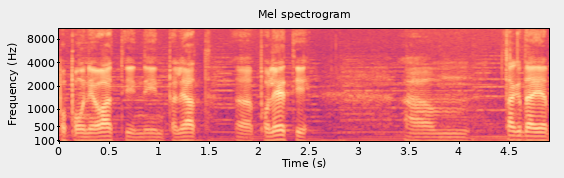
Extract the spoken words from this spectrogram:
popolnjevati in, in peljati uh, poleti. Um, tako da je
